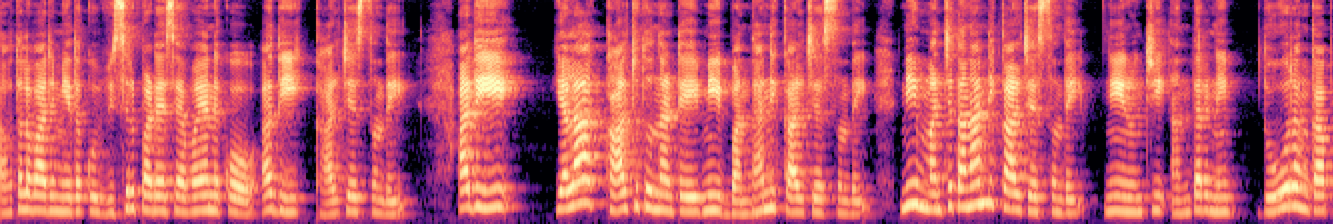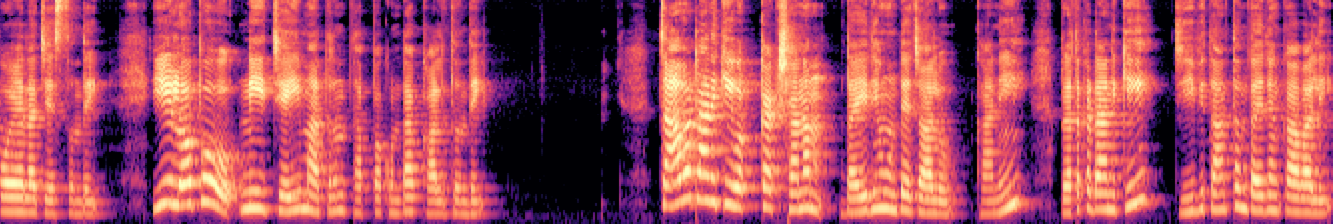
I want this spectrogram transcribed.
అవతల వారి మీదకు విసిరి పడేసేవనుకో అది కాల్చేస్తుంది. అది ఎలా కాల్చుతుందంటే మీ బంధాన్ని కాల్చేస్తుంది. నీ మంచితనాన్ని కాల్చేస్తుంది. నీ నుంచి అందరినీ దూరంగా పోయేలా చేస్తుంది. ఈలోపు నీ చేయి మాత్రం తప్పకుండా కాలుతుంది. చావటానికి ఒక్క క్షణం ధైర్యం ఉంటే చాలు. కానీ బ్రతకడానికి జీవితాంతం ధైర్యం కావాలి.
